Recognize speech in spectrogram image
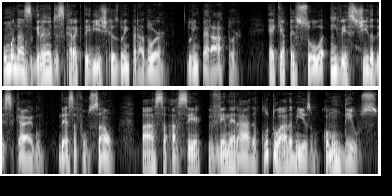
Uma das grandes características do imperador, do imperator, é que a pessoa investida desse cargo, dessa função, passa a ser venerada, cultuada mesmo, como um deus.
